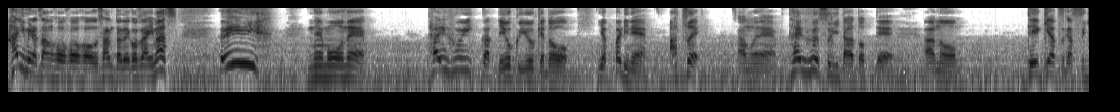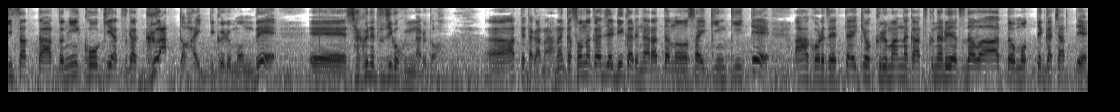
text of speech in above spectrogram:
はい、皆さん、ほうほうほう、サンタでございます。えい、ね、もうね、台風一過ってよく言うけど、やっぱりね、暑い。あのね、台風過ぎた後って、あの、低気圧が過ぎ去った後に高気圧がぐわっと入ってくるもんで、えー、灼熱地獄になると。あ合ってたかななんかそんな感じで理科で習ったのを最近聞いて、ああ、これ絶対今日車の中暑くなるやつだわーって思ってガチャって、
